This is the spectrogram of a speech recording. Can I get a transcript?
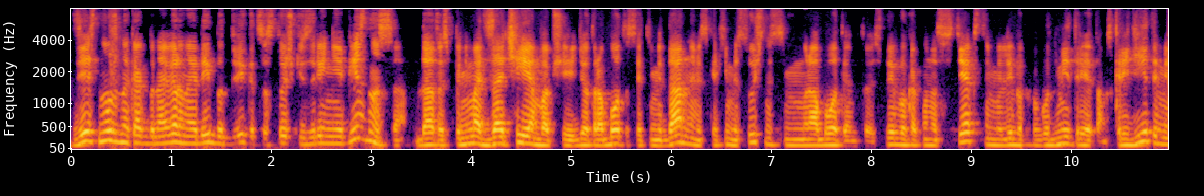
Здесь нужно как бы, наверное, либо двигаться с точки зрения бизнеса, да, то есть понимать, зачем вообще идет работа с этими данными, с какими сущностями мы работаем, то есть либо как у нас с текстами, либо как у Дмитрия там с кредитами,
